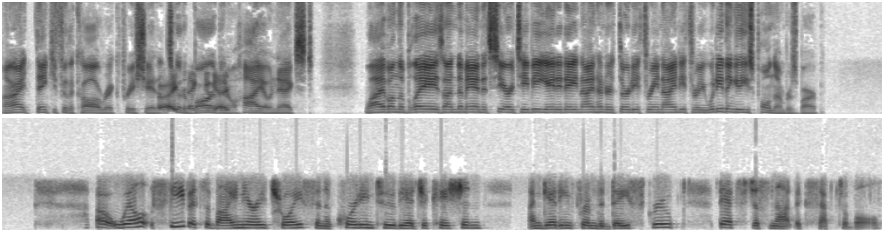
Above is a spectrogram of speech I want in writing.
All right, thank you for the call, Rick. Appreciate it. Let's right, go to Barb in Ohio next. Live on the Blaze on demand at CRTV 888 933 93. What do you think of these poll numbers, Barb? Uh, well, Steve, it's a binary choice, and according to the education I'm getting from the Deace group, that's just not acceptable.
